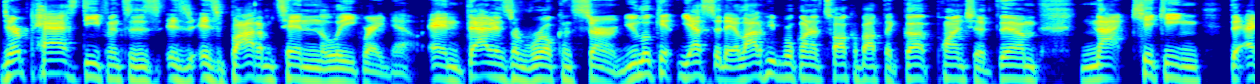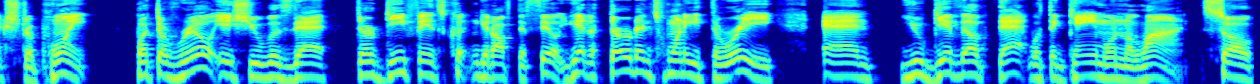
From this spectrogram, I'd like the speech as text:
their pass defense is, is, is bottom 10 in the league right now. And that is a real concern. You look at yesterday, a lot of people are going to talk about the gut punch of them not kicking the extra point. But the real issue was that their defense couldn't get off the field. You had a third and 23, and you give up that with the game on the line. So,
